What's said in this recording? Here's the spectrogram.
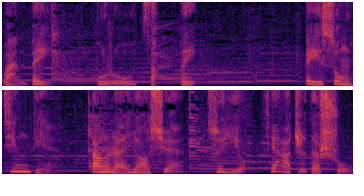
晚背不如早背，背诵经典当然要选最有价值的书。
